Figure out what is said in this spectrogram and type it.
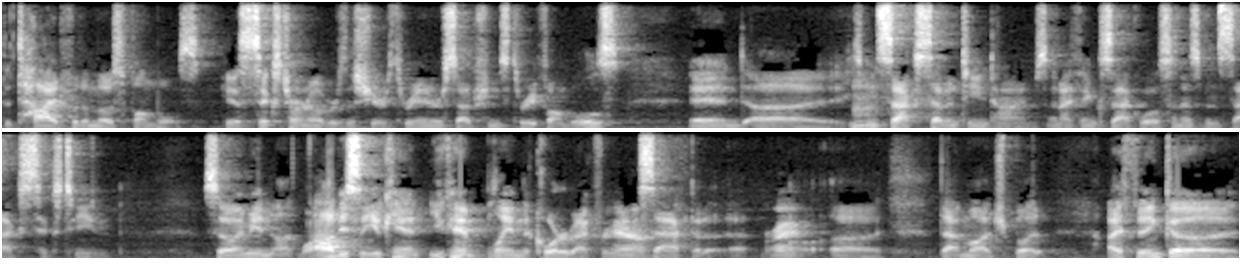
the tied for the most fumbles. He has six turnovers this year, three interceptions, three fumbles. And uh, he's been sacked 17 times. And I think Zach Wilson has been sacked 16. So I mean, uh obviously you can't you can't blame the quarterback for getting Yeah. sacked at, at Right. uh, that much, but I think uh,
